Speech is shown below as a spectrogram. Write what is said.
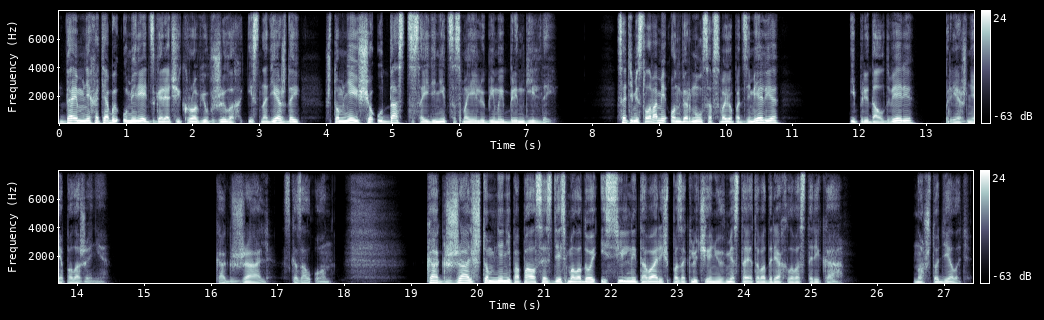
Дай мне хотя бы умереть с горячей кровью в жилах и с надеждой, что мне еще удастся соединиться с моей любимой Брингильдой. С этими словами он вернулся в свое подземелье и придал двери прежнее положение. Как жаль, сказал он. Как жаль, что мне не попался здесь молодой и сильный товарищ по заключению вместо этого дряхлого старика. Но что делать?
